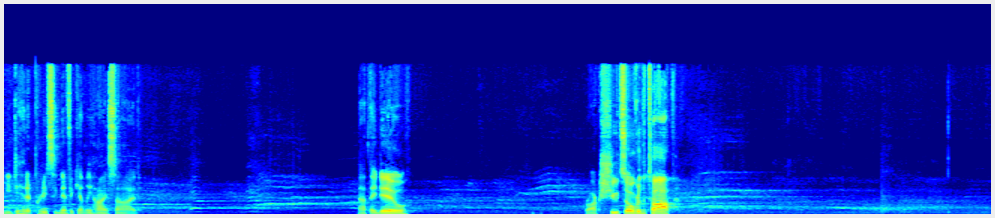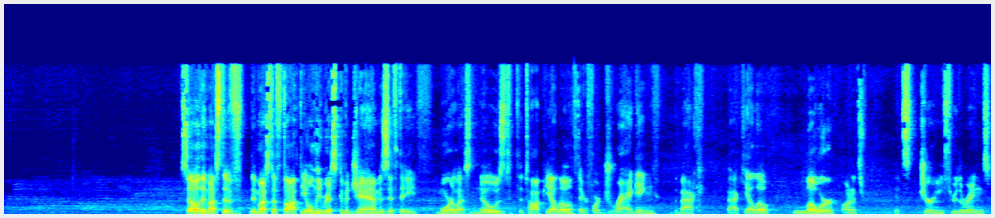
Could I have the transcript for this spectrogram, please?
need to hit it pretty significantly high side. That they do. Rock shoots over the top. So they must have they must have thought the only risk of a jam is if they more or less nosed the top yellow, therefore dragging the back back yellow lower on its its journey through the rings.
